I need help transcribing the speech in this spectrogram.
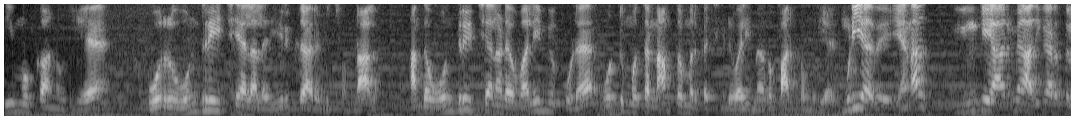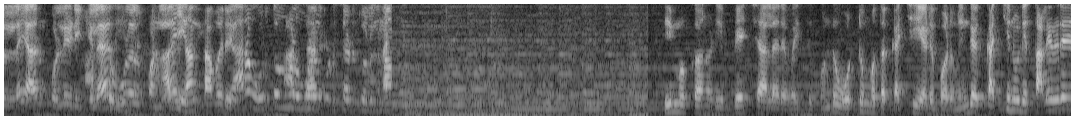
திமுகனுடைய ஒரு ஒன்றிய செயலாளர் இருக்கிறார் என்று சொன்னால் அந்த ஒன்றிய செயலாளருடைய வலிமை கூட ஒட்டுமொத்த நாம் தமிழர் கட்சியினுடைய வலிமையாக பார்க்க முடியாது. முடியாது. ஏன்னா இங்க யாருமே அதிகாரத்துல இல்ல யாரும் கொள்ளையடிக்கல ஊழல் பண்ணல. தவறு. யாரோ ஒருத்தவங்க ஆ, சார். ஊழல் குடிச்சாட்டு சொல்லுங்க திமுகனுடைய பேச்சாளரை வைத்துக்கொண்டு ஒட்டுமொத்த கட்சி எடுபடும். இங்க கட்சியினுடைய தலைவரே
